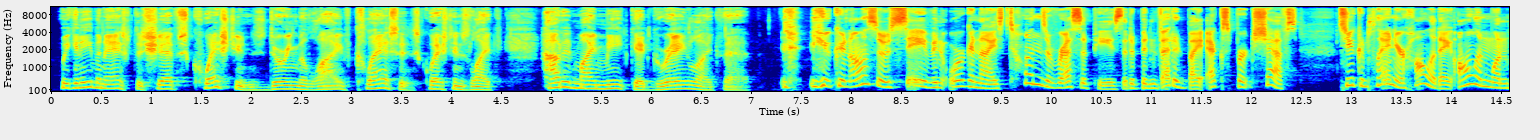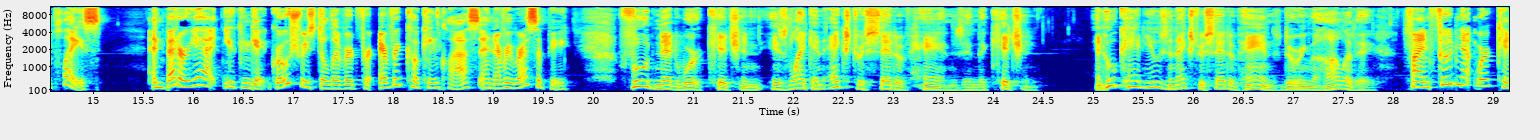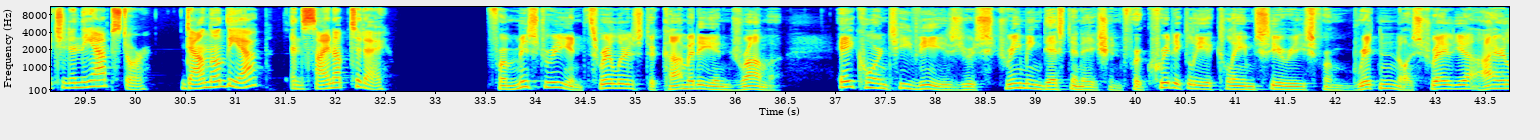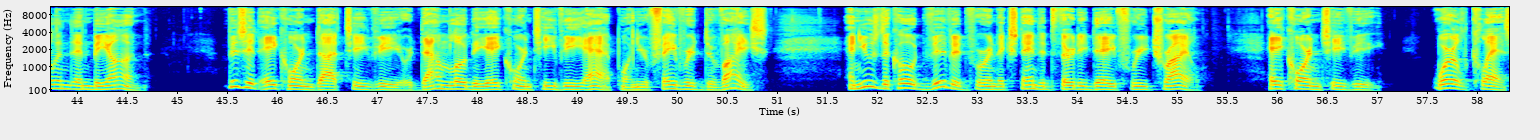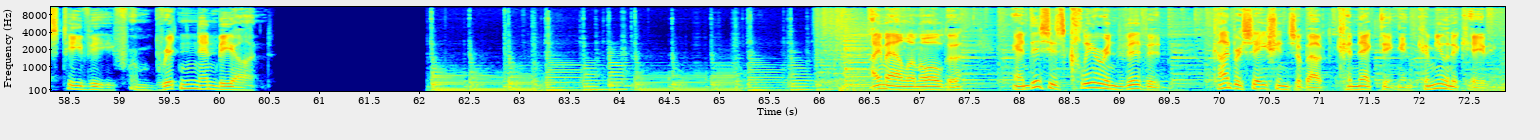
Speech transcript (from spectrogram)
We can even ask the chefs questions during the live classes. Questions like, How did my meat get gray like that? You can also save and organize tons of recipes that have been vetted by expert chefs, so you can plan your holiday all in one place. And better yet, you can get groceries delivered for every cooking class and every recipe. Food Network Kitchen is like an extra set of hands in the kitchen. And who can't use an extra set of hands during the holidays? Find Food Network Kitchen in the App Store. Download the app and sign up today. From mystery and thrillers to comedy and drama, Acorn TV is your streaming destination for critically acclaimed series from Britain, Australia, Ireland, and beyond. Visit acorn.tv or download the Acorn TV app on your favorite device and use the code VIVID for an extended 30-day free trial. Acorn TV, world-class TV from Britain and beyond. I'm Alan Alda, and this is Clear and Vivid conversations about connecting and communicating.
